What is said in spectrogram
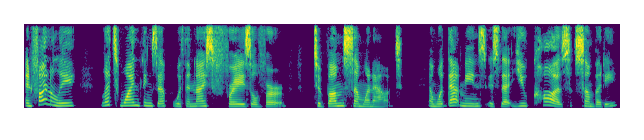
And finally, let's wind things up with a nice phrasal verb to bum someone out. And what that means is that you cause somebody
